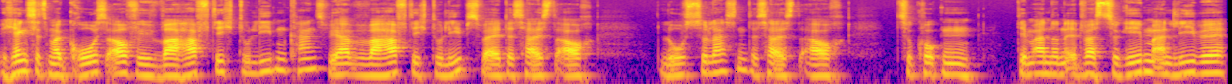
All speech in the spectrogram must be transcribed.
ich hänge es jetzt mal groß auf, wie wahrhaftig du lieben kannst, wie wahrhaftig du liebst, weil das heißt auch loszulassen, das heißt auch zu gucken, dem anderen etwas zu geben an Liebe,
